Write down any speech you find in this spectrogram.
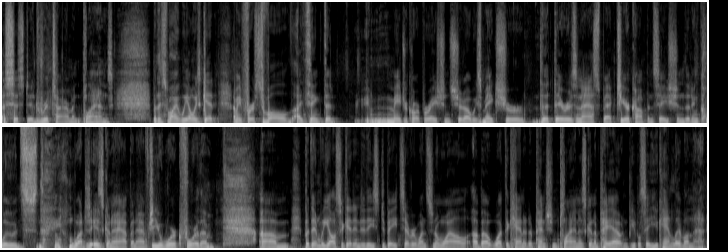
assisted retirement plans. But this is why we always get, I mean, first of all, I think that major corporations should always make sure that there is an aspect to your compensation that includes what is going to happen after you work for them. Um, but then we also get into these debates every once in a while about what the Canada Pension Plan is going to pay out, and people say you can't live on that.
